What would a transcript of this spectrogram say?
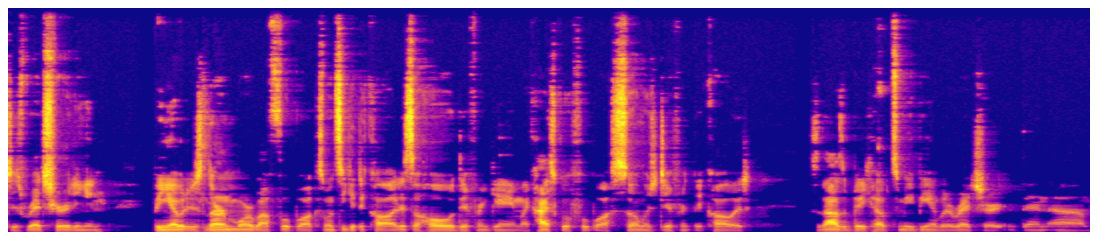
just redshirting and being able to just learn more about football. Because once you get to college, it's a whole different game. Like high school football is so much different than college, so that was a big help to me being able to redshirt. Then um,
